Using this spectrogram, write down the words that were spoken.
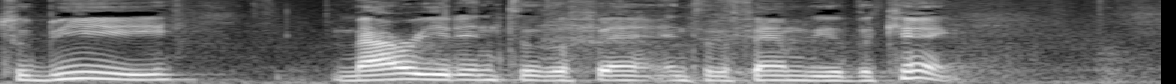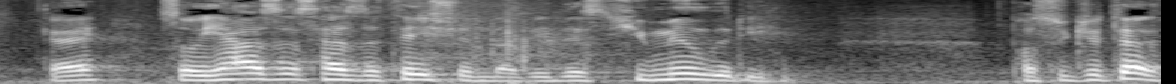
to be married into the fa- into the family of the king. Okay, so he has this hesitation, David, this humility. Pasuk Yotet,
